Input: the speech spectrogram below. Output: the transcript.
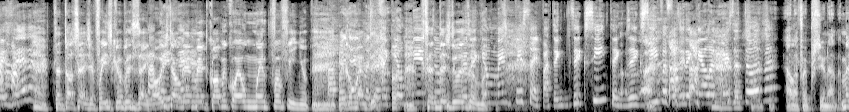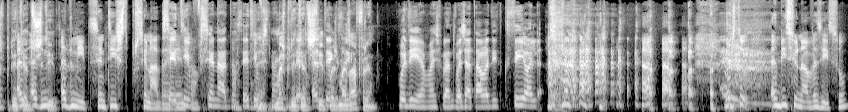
pois era. Portanto, ou seja, foi isso que eu pensei. ou isto é um grande momento cómico ou é um momento fofinho. Pá, pois era, mas eu naquele momento, Portanto, das duas, eu uma. naquele momento pensei, pá, tenho que dizer que sim, tenho que dizer que sim para fazer aquela coisa toda. Sim, sim. Ela foi pressionada, mas podia ter desistido. Admite, sentiste pressionada. Senti-me então. pressionada, senti-me pressionada. Mas podia ter desistido depois mais à frente. Podia, mas pronto, mas já estava dito que sim, olha. mas tu ambicionavas isso?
